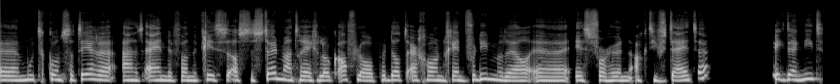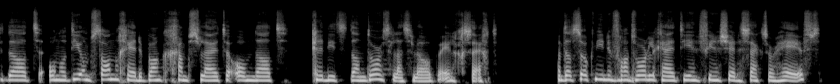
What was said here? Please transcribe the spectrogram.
uh, moeten constateren aan het einde van de crisis, als de steunmaatregelen ook aflopen, dat er gewoon geen verdienmodel uh, is voor hun activiteiten. Ik denk niet dat onder die omstandigheden banken gaan besluiten om dat krediet dan door te laten lopen, eerlijk gezegd. Maar dat is ook niet de verantwoordelijkheid die een financiële sector heeft.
